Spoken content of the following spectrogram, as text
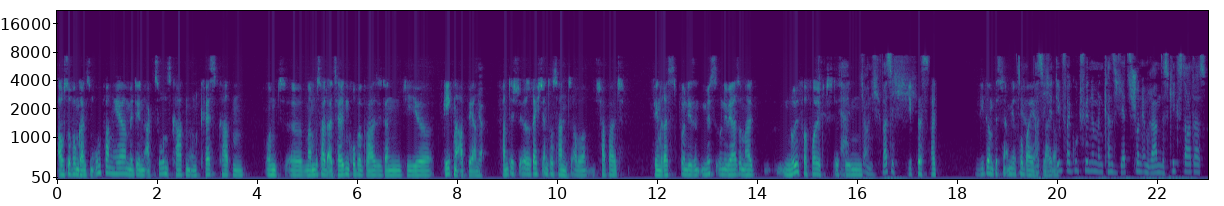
Auch so vom ganzen Umfang her mit den Aktionskarten und Questkarten und äh, man muss halt als Heldengruppe quasi dann die äh, Gegner abwehren. Ja. Fand ich äh, recht interessant, aber ich habe halt den Rest von diesem Miss-Universum halt null verfolgt. Deswegen ja, ich auch nicht. Was ich, geht das halt wieder ein bisschen an mir vorbei. ja, was ich leider. in dem Fall gut finde, man kann sich jetzt schon im Rahmen des Kickstarters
